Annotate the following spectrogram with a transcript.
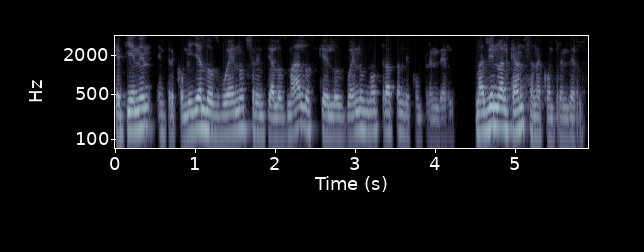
que tienen, entre comillas, los buenos frente a los malos, que los buenos no tratan de comprenderlos, más bien no alcanzan a comprenderlos.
